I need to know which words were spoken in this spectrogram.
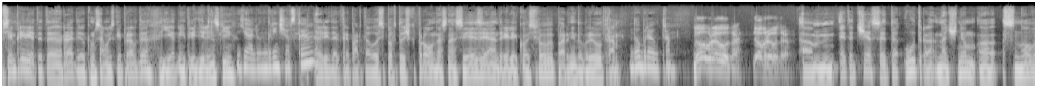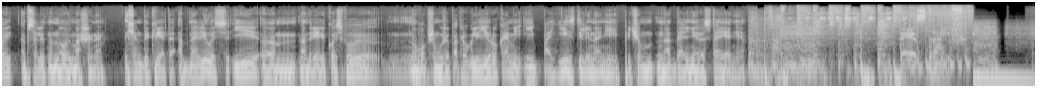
Всем привет, это радио «Комсомольская правда». Я Дмитрий Делинский. Я Алена Гринчевская. Редактор портала осипов.про у нас на связи. Андрей Лекосиповы. Парни, доброе утро. Доброе утро. Доброе утро. Доброе утро. Эм, этот час, это утро. Начнем э, с новой, абсолютно новой машины. Hyundai Creta обновилась, и э, Андрея Косиповы, ну, в общем, уже потрогали ее руками и поездили на ней, причем на дальние расстояния. Тест-драйв.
